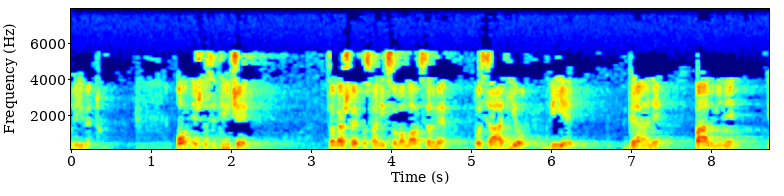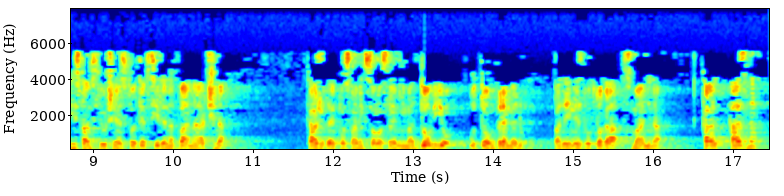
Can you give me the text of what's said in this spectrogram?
ribetu. Ovdje što se tiče toga što je poslanik sallallahu sallam posadio dvije grane palmine, islamski učenjac to tefsire na dva načina. Kažu da je poslanik sallallahu sallam njima dobio u tom vremenu, pa da im je zbog toga smanjena kazna,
